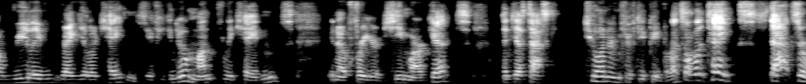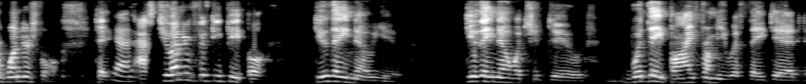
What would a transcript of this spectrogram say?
a, really regular cadence. If you can do a monthly cadence you know for your key markets and just ask 250 people that's all it takes. Stats are wonderful. To yeah. ask 250 people do they know you? Do they know what you do? Would they buy from you if they did?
